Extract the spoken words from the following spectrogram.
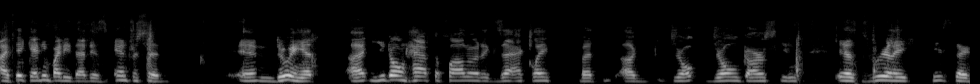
I think anybody that is interested in doing it uh, you don't have to follow it exactly, but uh, Joel, Joel Karsten is really, he's the,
